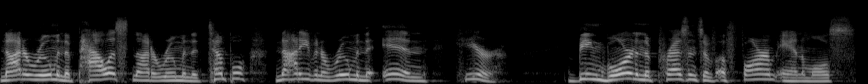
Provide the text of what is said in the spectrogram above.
not a room in the palace, not a room in the temple, not even a room in the inn here. Being born in the presence of, of farm animals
